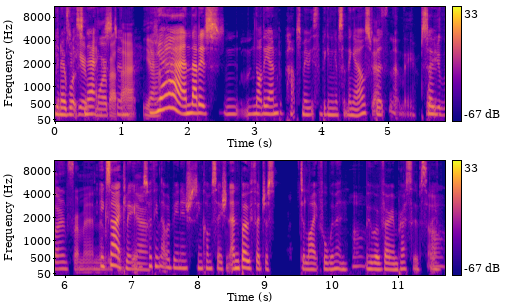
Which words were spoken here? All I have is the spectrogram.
You know To what's hear next More about and- that. Yeah. and that it's not the end, but perhaps maybe it's the beginning of something else. But Definitely. so- what you learn from it. exactly. Yeah. So I think that would be an interesting conversation. And both are just delightful women Oh. who are very impressive. So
